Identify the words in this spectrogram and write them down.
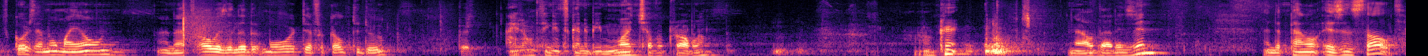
Of course I'm on my own and that's always a little bit more difficult to do but I don't think it's going to be much of a problem. Okay, now that is in and the panel is installed.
